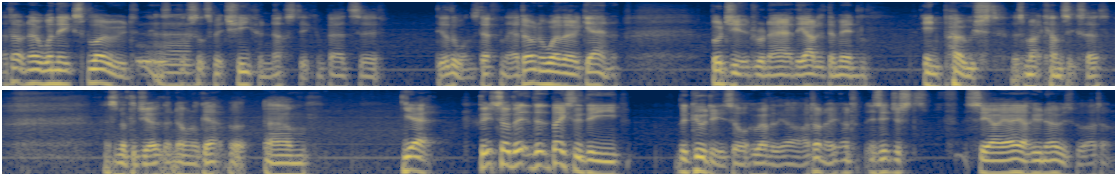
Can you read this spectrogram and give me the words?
I don't know, when they explode, it looks, looks uh. a bit cheap and nasty compared to the other ones. Definitely, I don't know whether again budget had run out. They added them in in post, as Matt Kansick says. That's another joke that no one will get, but um, yeah. So the, the, basically, the the goodies or whoever they are, I don't know. Is it just CIA or who knows? But I don't.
